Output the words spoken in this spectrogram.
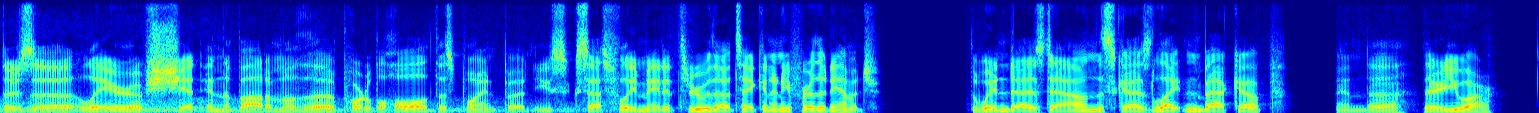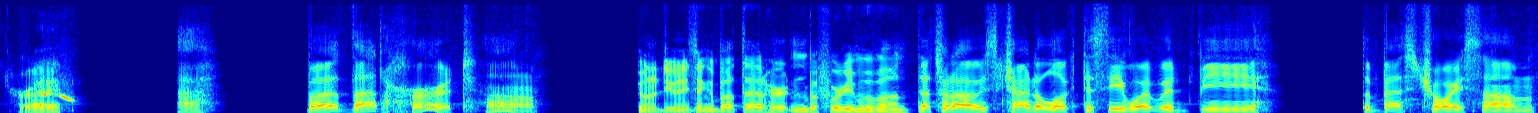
There's a layer of shit in the bottom of the portable hole at this point, but you successfully made it through without taking any further damage. The wind dies down, the sky's lighten back up, and uh, there you are. Right. Ah. But that hurt, huh? You want to do anything about that hurting before you move on? That's what I was trying to look to see what would be the best choice. Um,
